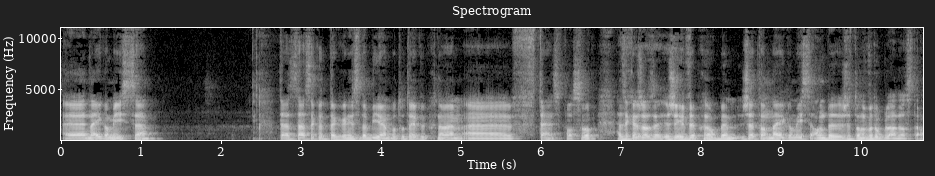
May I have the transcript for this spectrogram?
e, na jego miejsce, Teraz, teraz akurat tego nie zrobiłem, bo tutaj wypchnąłem e, w ten sposób. A za każdym razem, jeżeli wypchnąłbym żeton na jego miejsce, on by żeton wróbla dostał.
